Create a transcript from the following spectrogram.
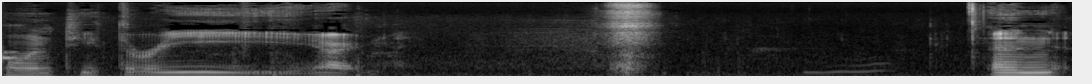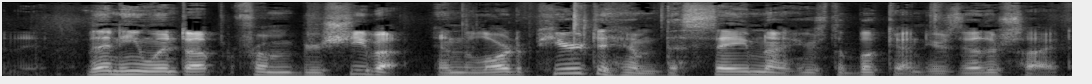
23. All right. And then he went up from Beersheba, and the Lord appeared to him the same night. Here's the bookend, here's the other side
